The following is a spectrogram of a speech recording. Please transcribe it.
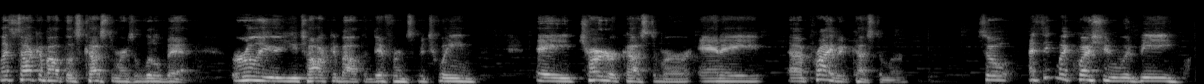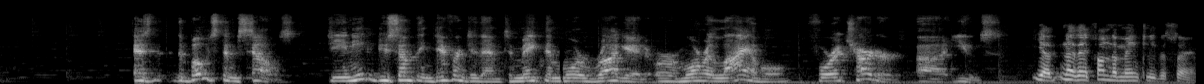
let's talk about those customers a little bit. Earlier, you talked about the difference between a charter customer and a, a private customer. So I think my question would be, as the boats themselves, do you need to do something different to them to make them more rugged or more reliable for a charter uh, use? Yeah, no, they're fundamentally the same.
